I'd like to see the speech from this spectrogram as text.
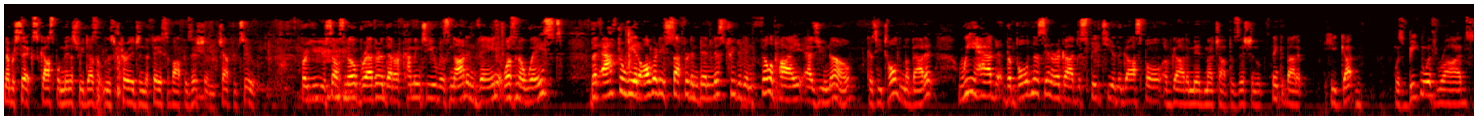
Number six, gospel ministry doesn't lose courage in the face of opposition. Chapter 2. For you yourselves know, brethren, that our coming to you was not in vain, it wasn't a waste. But after we had already suffered and been mistreated in Philippi, as you know, because he told them about it, we had the boldness in our God to speak to you the gospel of God amid much opposition. Think about it. He got was beaten with rods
